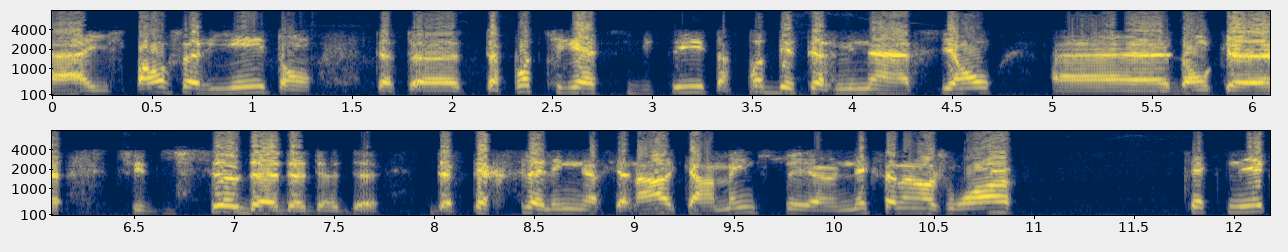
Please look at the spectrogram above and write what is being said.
euh, il se passe rien, tu n'as pas de créativité, tu pas de détermination. Euh, donc, euh, c'est difficile de, de, de, de, percer la ligne nationale. Quand même, tu es un excellent joueur technique.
